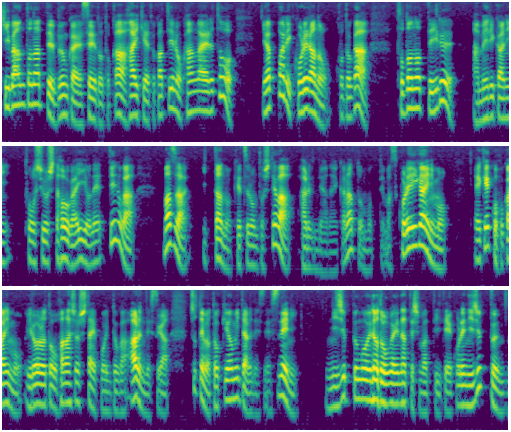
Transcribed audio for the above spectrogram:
基盤となっている文化や制度とか背景とかっていうのを考えるとやっぱりこれらのことが整っているアメリカに投資をした方がいいよねっていうのがまずは一旦の結論としてはあるんではないかなと思ってます。これ以外にもえ結構他にもいろいろとお話をしたいポイントがあるんですがちょっと今時計を見たらですねすでに20分超えの動画になってしまっていてこれ20分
